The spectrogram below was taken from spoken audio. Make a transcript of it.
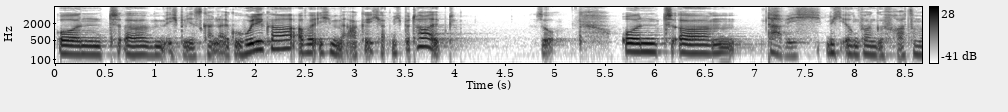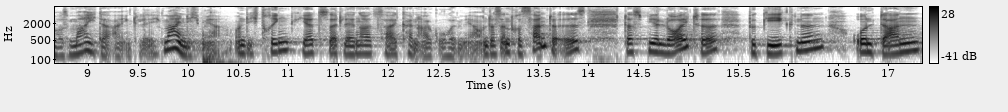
Und ähm, ich bin jetzt kein Alkoholiker, aber ich merke, ich habe mich betäubt. So. Und ähm, da habe ich mich irgendwann gefragt, was mache ich da eigentlich? Mache ich nicht mehr. Und ich trinke jetzt seit längerer Zeit keinen Alkohol mehr. Und das Interessante ist, dass mir Leute begegnen und dann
